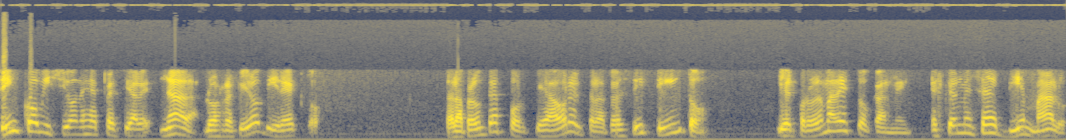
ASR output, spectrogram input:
sin comisiones especiales, nada, los refiero directo. la pregunta es por qué ahora el trato es distinto. Y el problema de esto, Carmen, es que el mensaje es bien malo.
